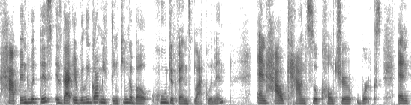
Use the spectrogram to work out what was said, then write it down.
happened with this is that it really got me thinking about who defends black women and how cancel culture works. And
